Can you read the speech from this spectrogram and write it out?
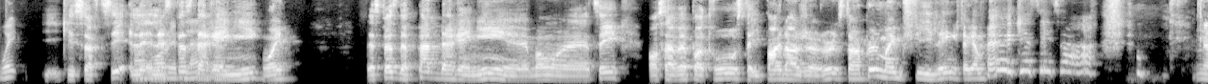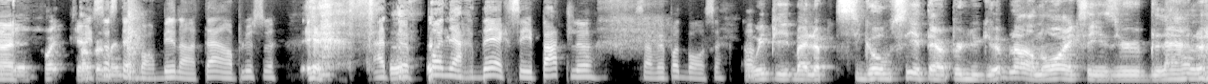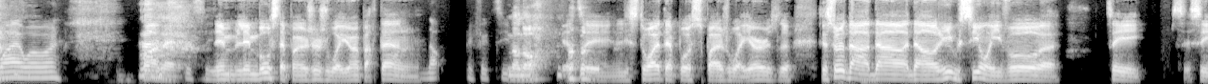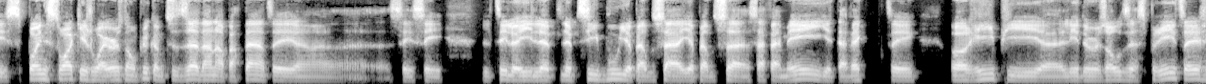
Oui. qui est sorti. L'espèce d'araignée, oui. L'espèce de patte d'araignée, euh, bon, euh, tu sais, on savait pas trop, c'était hyper dangereux. C'était un peu le même feeling. J'étais comme, hey, qu'est-ce que c'est ça? Ouais. Un ça, c'était morbide en temps, en plus. Là. Elle te poignardait avec ses pattes, là. Ça n'avait pas de bon sens. Ah, Oui, puis ben, le petit gars aussi était un peu lugubre, là, en noir avec ses yeux blancs. Là. Ouais, ouais, ouais. Mais Limbo, c'était pas un jeu joyeux en partant. là. Non, effectivement. Non, non. L'histoire n'était pas super joyeuse. C'est sûr, dans, dans, dans Henri aussi, on y va. euh, c'est- c'est c'est pas une histoire qui est joyeuse non plus, comme tu disais, dans en partant. euh, c'est c'est- tu sais, le, le, le petit bout, il a perdu sa, il a perdu sa, sa famille. Il est avec tu sais, Henri puis euh, les deux autres esprits. C'est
